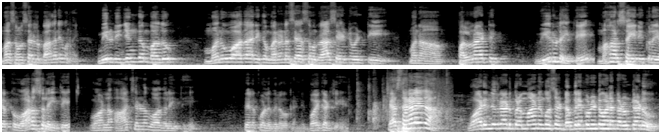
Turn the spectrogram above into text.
మా సంవత్సరాలు బాగానే ఉన్నాయి. మీరు నిజంగా మధు మనువాదానికి మరణశాస్త్రం రాసేటువంటి మన పల్నాటి వీరులైతే మహర్ సైనికుల యొక్క వారసులైతే వాళ్ళ ఆచరణవాదులైతే పిల్లకోళ్ళ పిలవకండి. బాయ్కట్ చేయండి. చేస్తారా లేదా? వాడెందుకు రాడు బ్రహ్మాండం కోసం డబ్బులు ఎక్కడ ఉంటే వాడు అక్కడ ఉంటాడు.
